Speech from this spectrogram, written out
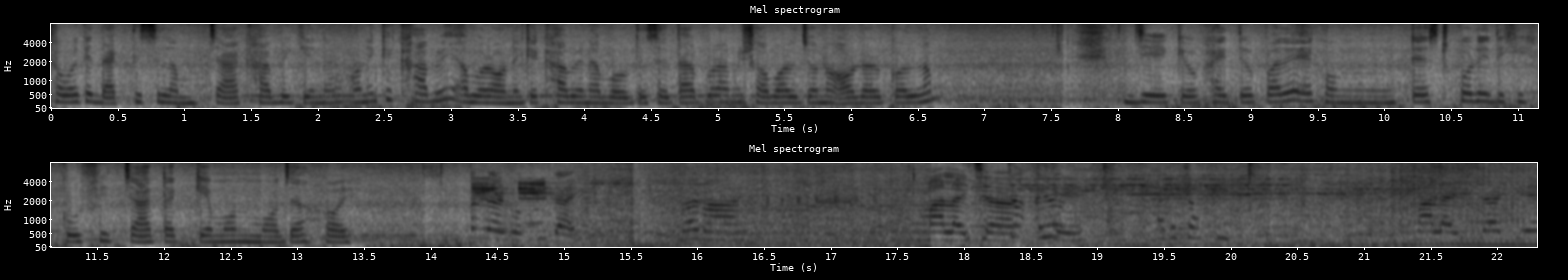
সবাইকে দেখতেছিলাম চা খাবে কিনা। অনেকে খাবে, আবার অনেকে খাবে না বলতেছে। তারপর আমি সবার জন্য অর্ডার করলাম। যে কেউ খাইতেও পারে, এখন টেস্ট করে দেখি কফির চাটা কেমন মজা হয়। মালাই চা মালাই চা খেয়ে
